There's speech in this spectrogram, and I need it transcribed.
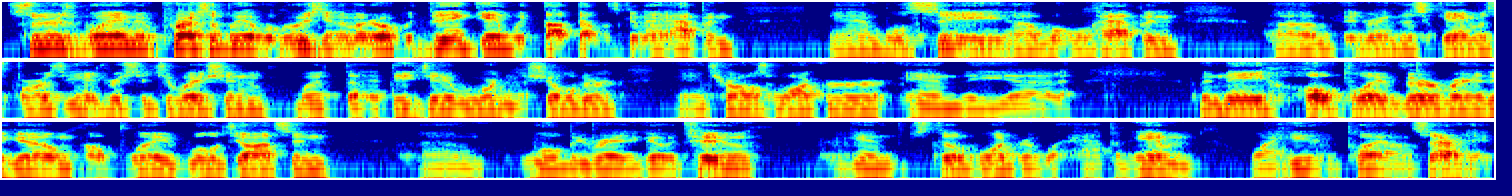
Sooners win impressively over Louisiana Monroe, but then again, we thought that was going to happen, and we'll see uh, what will happen um, entering this game as far as the injury situation with uh, DJ Ward in the shoulder and Charles Walker and the uh, the knee. Hopefully, they're ready to go. Hopefully, Will Johnson um, will be ready to go too. Again, still wondering what happened to him and why he didn't play on Saturday.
